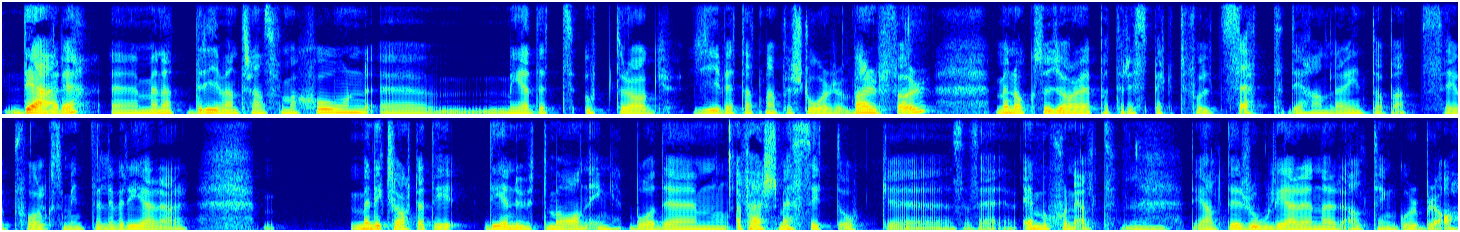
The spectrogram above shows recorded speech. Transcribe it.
det är det, eh, men att driva en transformation eh, med ett uppdrag, givet att man förstår varför, men också göra det på ett respektfullt sätt. Det handlar inte om att säga upp folk som inte levererar. Men det är klart att det, det är en utmaning, både mm, affärsmässigt och eh, så att säga, emotionellt. Mm. Det är alltid roligare när allting går bra.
